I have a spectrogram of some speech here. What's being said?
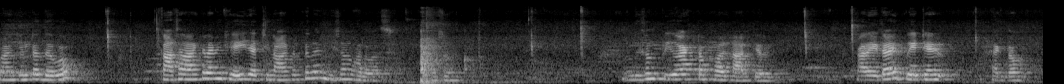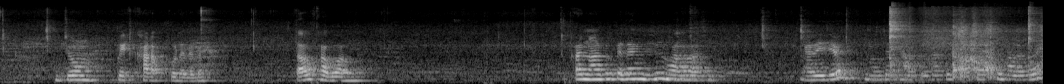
নারকেলটা দেবো। কাঁচা নারকেল আমি খেয়েই যাচ্ছি নারকেলকে আমি ভীষণ ভালোবাসি। ভীষণ ভীষণ প্রিয় একটা ফল নারকেল। আর এটাই পেটের একদম জম পেট খারাপ করে দেবে। তাও খাব আমি। আর নারকেল খেতে আমি ভীষণ ভালোবাসি। আর এই যে মোচার নারকেলটাকে কষাচ্ছি ভালো করে।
